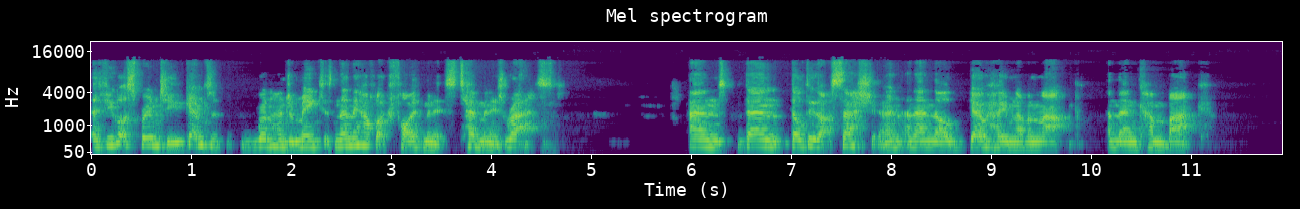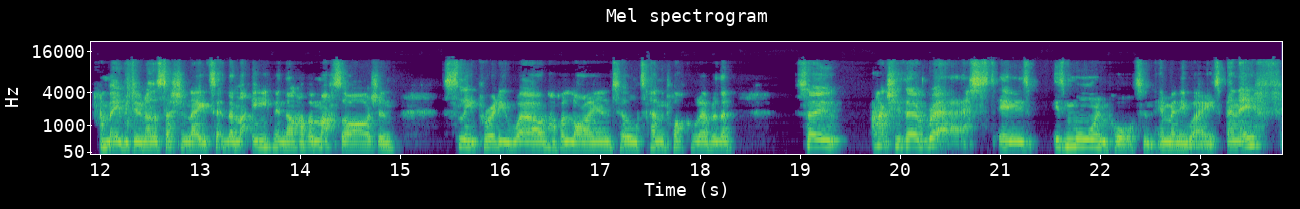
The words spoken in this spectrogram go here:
if you've got a sprinter, you get them to run 100 meters, and then they have like five minutes, 10 minutes rest. And then they'll do that session, and then they'll go home and have a nap, and then come back and maybe do another session later. And then that evening, they'll have a massage and sleep really well and have a lie until 10 o'clock or whatever. Then, so actually, their rest is is more important in many ways. And if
